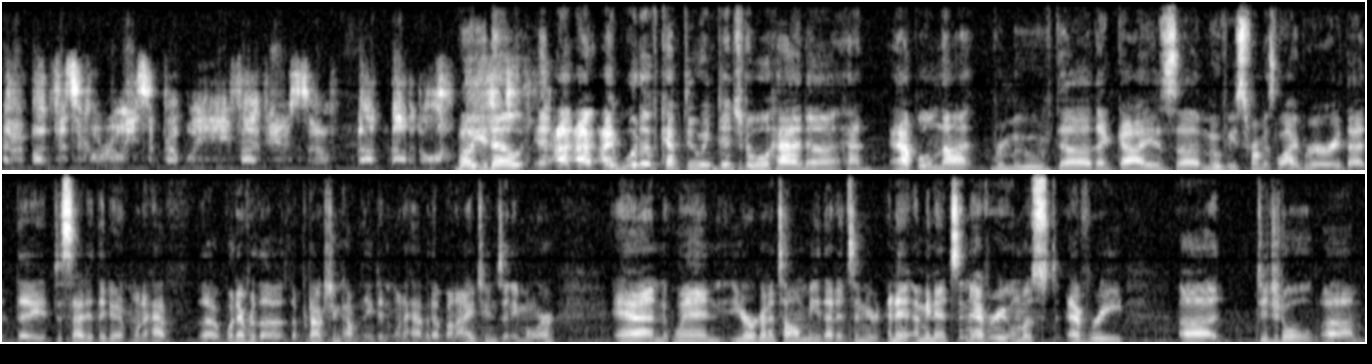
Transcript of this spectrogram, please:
I haven't bought physical release in probably five years, so not not at all. Well, you know, I, I, I would have kept doing digital had uh, had Apple not removed uh, that guy's uh, movies from his library that they decided they didn't want to have uh, whatever the the production company didn't want to have it up on iTunes anymore. And when you're to tell me that it's in your and it I mean it's in every almost every uh, digital um,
